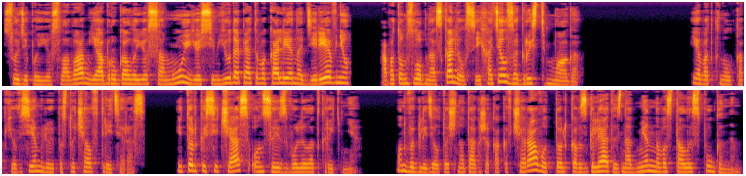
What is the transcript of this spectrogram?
Судя по ее словам, я обругал ее саму, ее семью до пятого колена, деревню, а потом злобно оскалился и хотел загрызть мага. Я воткнул копье в землю и постучал в третий раз. И только сейчас он соизволил открыть мне. Он выглядел точно так же, как и вчера, вот только взгляд из надменного стал испуганным.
